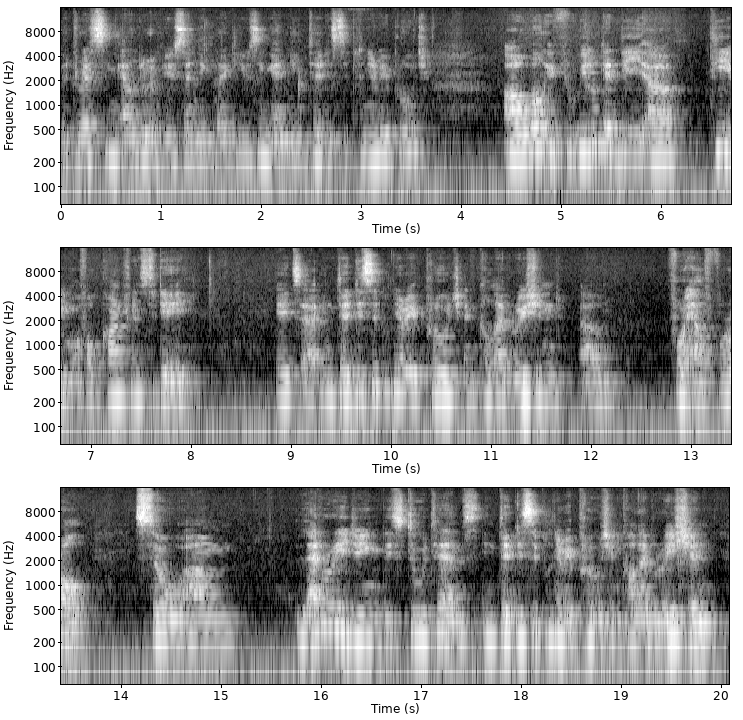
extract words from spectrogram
addressing elder abuse and neglect using an interdisciplinary approach. Uh, well, if we look at the uh, theme of our conference today, it's an interdisciplinary approach and collaboration um, for health for all. So um, leveraging these two terms, interdisciplinary approach and collaboration,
